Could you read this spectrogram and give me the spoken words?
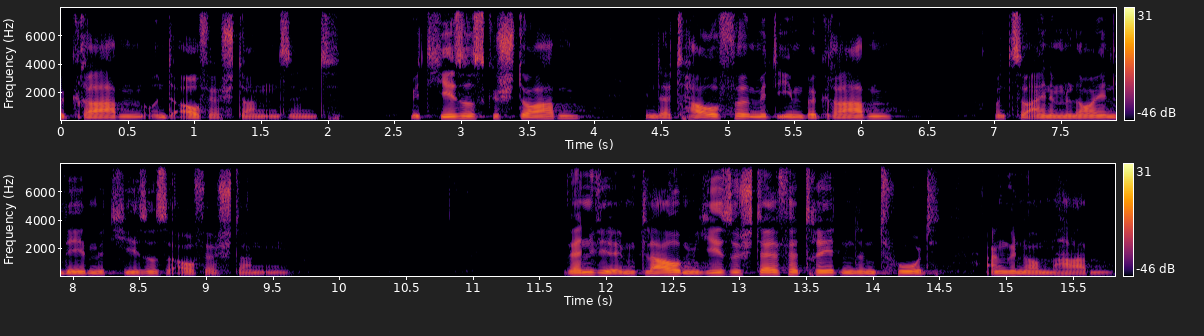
begraben und auferstanden sind. Mit Jesus gestorben, in der Taufe mit ihm begraben und zu einem neuen Leben mit Jesus auferstanden. Wenn wir im Glauben Jesus stellvertretenden Tod angenommen haben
